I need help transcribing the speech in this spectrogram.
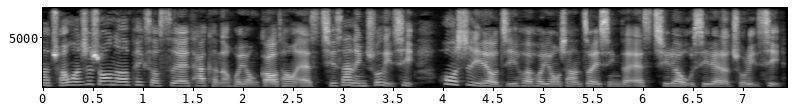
那传闻是说呢，Pixel 4a 它可能会用高通 S 七三零处理器，或是也有机会会用上最新的 S 七六五系列的处理器，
